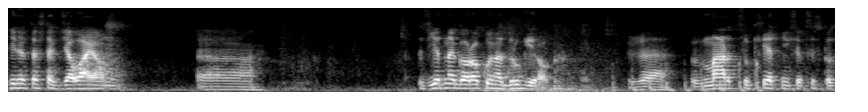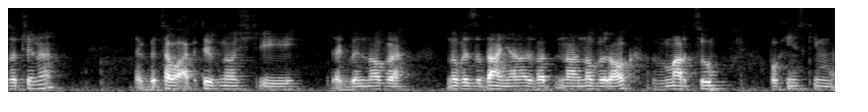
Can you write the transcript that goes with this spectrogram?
Chiny też tak działają e, z jednego roku na drugi rok, że w marcu, kwietniu się wszystko zaczyna, jakby cała aktywność i jakby nowe, nowe zadania na, na nowy rok w marcu po chińskim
